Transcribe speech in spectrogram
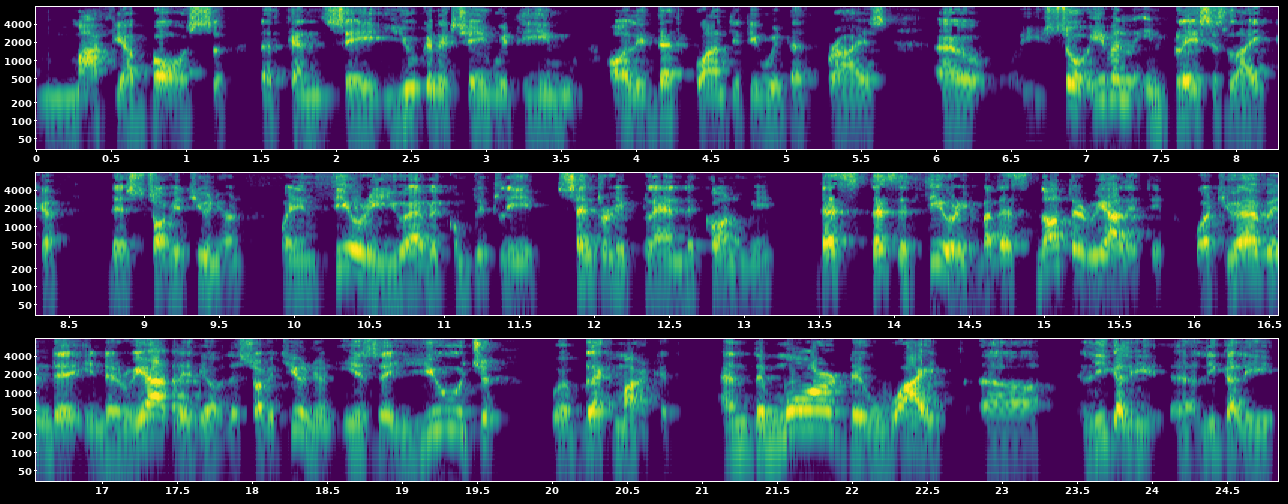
mafia boss that can say you can exchange with him only that quantity with that price uh, so even in places like uh, the Soviet Union, when in theory you have a completely centrally planned economy, that's that's the theory, but that's not the reality. What you have in the in the reality of the Soviet Union is a huge uh, black market, and the more the white uh, legally uh, legally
